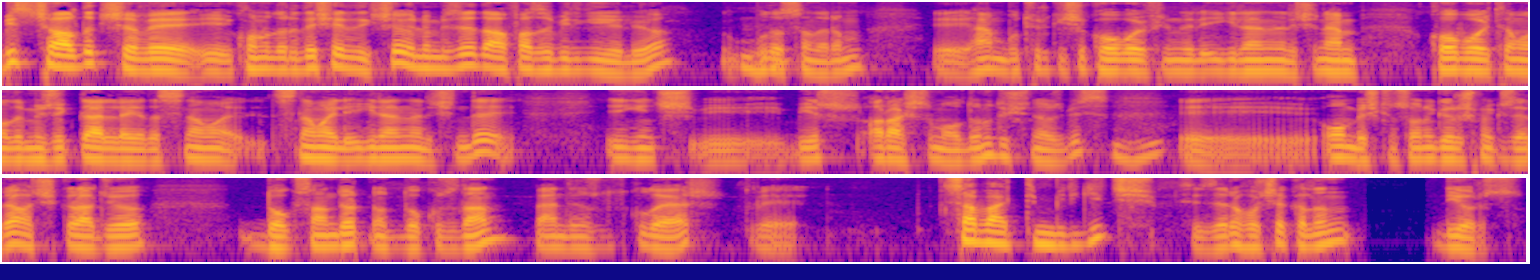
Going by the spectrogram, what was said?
biz çaldıkça ve e, konuları deşeledikçe önümüze daha fazla bilgi geliyor. Bu da sanırım e, hem bu Türk işi kovboy filmleriyle ilgilenenler için hem kovboy temalı müziklerle ya da sinema sinemayla ilgilenenler için de ilginç e, bir araştırma olduğunu düşünüyoruz biz. E, 15 gün sonra görüşmek üzere. Açık Radyo 94.9'dan bendeniz Utku Loyer ve Sabahattin Bilgiç. sizlere hoşça kalın diyoruz.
